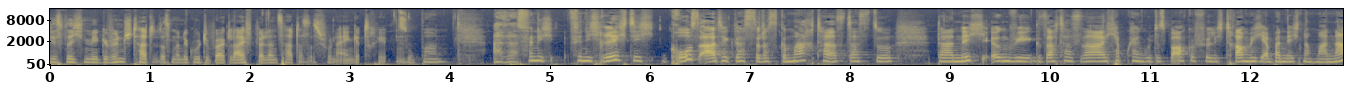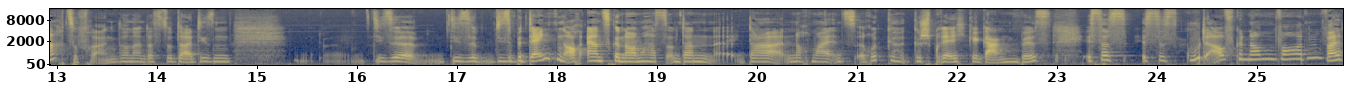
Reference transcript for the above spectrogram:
die es sich mir gewünscht hatte, dass man eine gute Work-Life-Balance hat, das ist schon eingetreten. Super. Also das finde ich, finde ich richtig großartig, dass du das gemacht hast, dass du da nicht irgendwie gesagt hast, na, ich habe kein gutes Bauchgefühl, ich traue mich aber nicht nochmal nachzufragen, sondern dass du da diesen, diese, diese, diese Bedenken auch ernst genommen hast und dann da nochmal ins Rückgespräch gegangen bist. Ist das, ist das gut aufgenommen worden? Weil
